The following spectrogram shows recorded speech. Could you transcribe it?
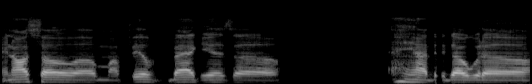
and also uh my fifth back is uh I had to go with uh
